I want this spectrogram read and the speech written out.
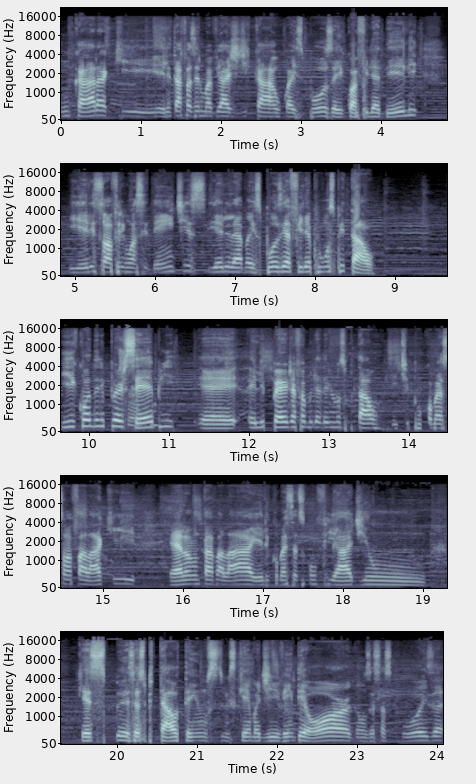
um cara que ele tá fazendo uma viagem de carro com a esposa e com a filha dele e eles sofrem um acidente e ele leva a esposa e a filha para um hospital. E quando ele percebe, é, ele perde a família dele no hospital. E tipo, começam a falar que ela não estava lá, e ele começa a desconfiar de um. Que esse, esse hospital tem um, um esquema de vender órgãos, essas coisas,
